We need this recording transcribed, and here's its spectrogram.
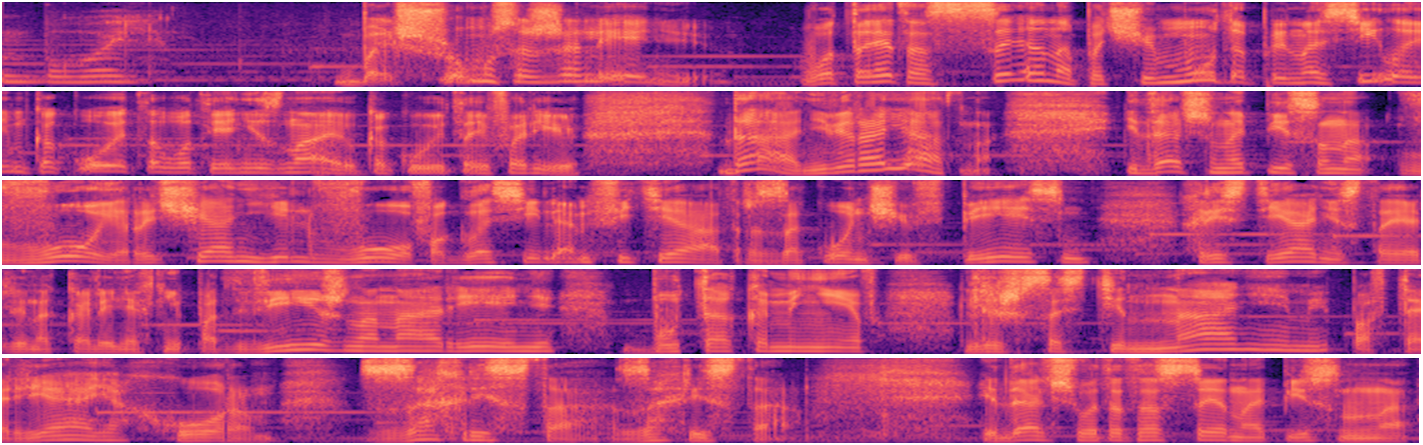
Боль к большому сожалению. Вот эта сцена почему-то приносила им какую-то, вот я не знаю, какую-то эйфорию. Да, невероятно. И дальше написано «Вой, рычание львов огласили амфитеатр, закончив песнь. Христиане стояли на коленях неподвижно на арене, будто окаменев, лишь со стенаниями, повторяя хором «За Христа, за Христа». И дальше вот эта сцена описана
